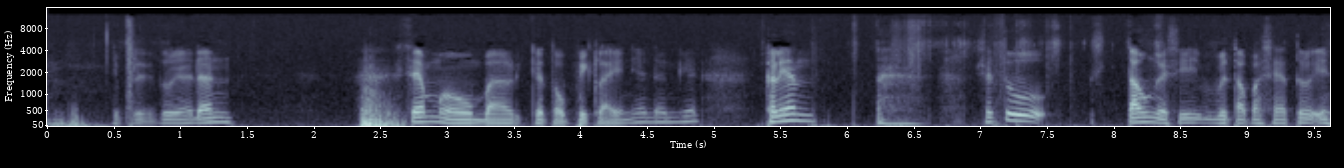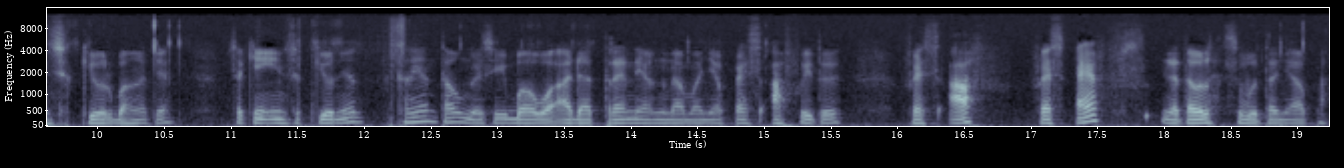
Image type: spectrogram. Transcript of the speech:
seperti itu ya. Dan saya mau balik ke topik lainnya dan ya kalian saya tuh tahu nggak sih betapa saya tuh insecure banget ya? Saking insecure-nya kalian tahu nggak sih bahwa ada tren yang namanya face off itu? Face off face F nggak tahu lah sebutannya apa.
